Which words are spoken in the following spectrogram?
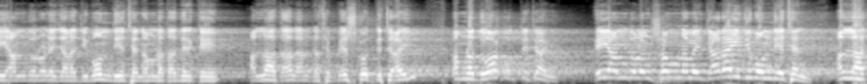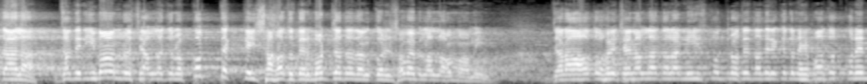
এই আন্দোলনে যারা জীবন দিয়েছেন, আমরা তাদেরকে আল্লাহ তাআলার কাছে পেশ করতে চাই, আমরা দোয়া করতে চাই। এই আন্দোলন সংগ্রামে যারাই জীবন দিয়েছেন, আল্লাহ তাআলা যাদের ইমান রয়েছে, আল্লাহ যেন প্রত্যেককেই শাহাদতের মর্যাদা দান করেন। সবাই বলে আল্লাহ আমিন। যারা আহত হয়েছেন, আল্লাহ তালা নিজ কুদরতে তাদেরকে যেন হেফাজত করেন।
